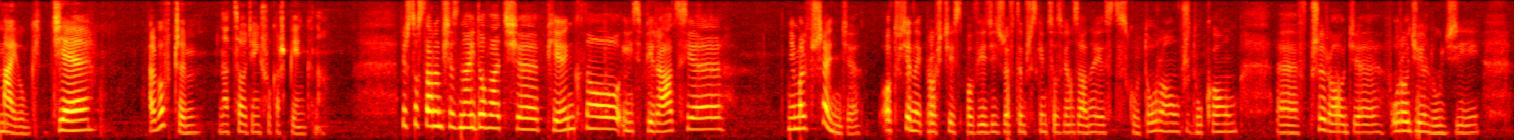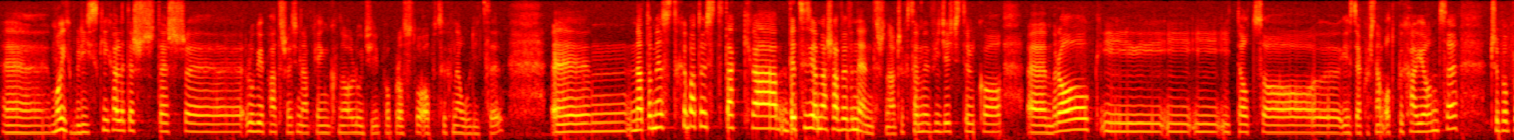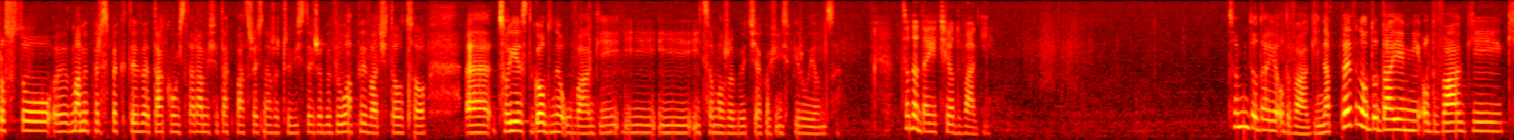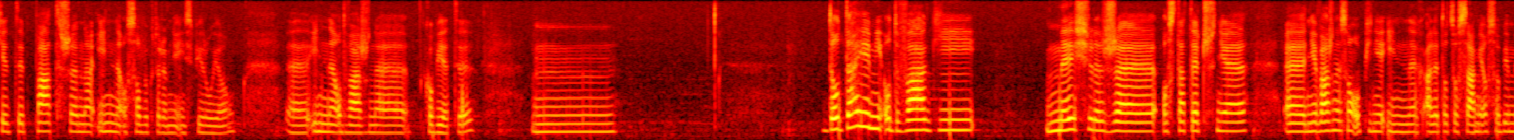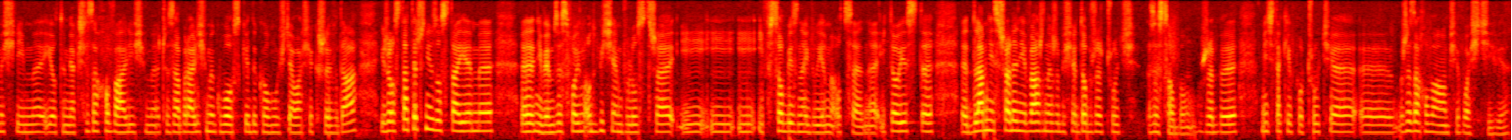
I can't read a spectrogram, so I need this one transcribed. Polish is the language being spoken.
Maju, gdzie albo w czym na co dzień szukasz piękna? Wiesz co, staram się znajdować e, piękno, inspiracje niemal wszędzie. Oczywiście najprościej jest powiedzieć, że w tym wszystkim, co związane jest z kulturą, sztuką, e, w przyrodzie, w urodzie ludzi, moich bliskich, ale też, też e, lubię patrzeć na piękno ludzi po prostu obcych na ulicy. Em, Natomiast chyba to jest taka decyzja nasza wewnętrzna, czy chcemy widzieć tylko e, mrok i, i, i, to, co e, jest jakoś nam odpychające, czy po prostu e, mamy perspektywę taką i staramy się tak patrzeć na rzeczywistość, żeby wyłapywać to, co, e, co jest godne uwagi i, i, i co może być jakoś inspirujące. Co dodaje ci odwagi? Co mi dodaje odwagi? Na pewno dodaje mi odwagi, kiedy patrzę na inne osoby, które mnie inspirują, e, inne odważne kobiety. Mm. Dodaje mi odwagi myśl, że ostatecznie nieważne są opinie innych, ale to, co sami o sobie myślimy i o tym, jak się zachowaliśmy, czy zabraliśmy głos, kiedy komuś działa się krzywda, i że ostatecznie zostajemy, e, nie wiem, ze swoim odbiciem w lustrze i, i, i, w sobie znajdujemy ocenę. I to jest e, dla mnie szalenie ważne, żeby się dobrze czuć ze sobą, żeby mieć takie poczucie, e, że zachowałam się właściwie.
